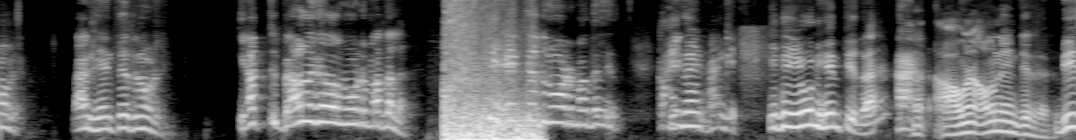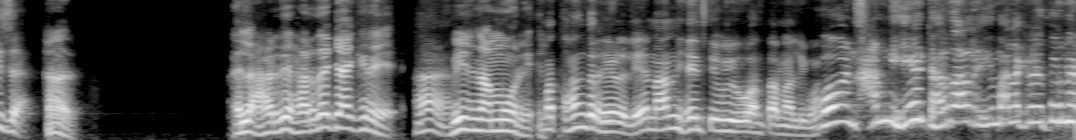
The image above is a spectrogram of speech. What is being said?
ನೋಡ್ರಿ ನಾನು ಹೆಂತಿದ್ ನೋಡ್ರಿ ಎಷ್ಟು ಬೆಳ್ಳಗದ ನೋಡ್ರಿ ಮೊದಲ. ಹೆಂತಿದ್ ನೋಡ್ರಿ ಮೊದಲ. ಕಾಯಿ ನೋಡಿ ಹಂಗೆ. ಇದು ಇವನ್ ಹೆಂತಿದ ಅವನ ಅವ್ನ ಹೆಂತಿದ ಬೀಜ? ಎಲ್ಲ ಹರ್ದಿ ಹರ್ದಕ್ಕೆ ಹಾಕಿರಿ. ಹಾ. ಬೀಜ ನಮ್ಮೂರಿ. ಮತ್ತ ಹಂಗಾರ ಹೇಳಲಿ ನಾನು ಹೆಂತಿವಿ ಇವು ಅಂತ ನಲ್ಲಿ ಓ ನಾನು ಹೆಂತ ಹರ್ದಾಳ್ರಿ ಈ ಮಾಲಕ್ ಹೇಳ್ತಾರ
